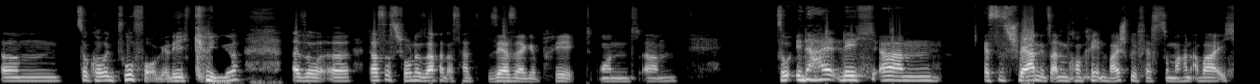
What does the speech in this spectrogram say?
ähm, zur Korrektur vorgelegt kriege. Also äh, das ist schon eine Sache, das hat sehr, sehr geprägt. Und ähm, so inhaltlich ähm, es ist schwer, jetzt an einem konkreten Beispiel festzumachen, aber ich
